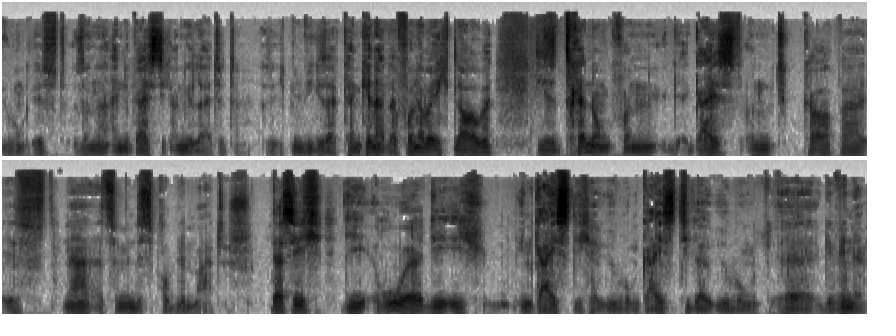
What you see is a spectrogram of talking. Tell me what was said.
Übung ist, sondern eine geistig angeleitete. Also ich bin wie gesagt kein Kenner davon, aber ich glaube, diese Trennung von Geist und Körper ist na, zumindest problematisch dass ich die Ruhe, die ich in geistlicher Übung, geistiger Übung äh, gewinne,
